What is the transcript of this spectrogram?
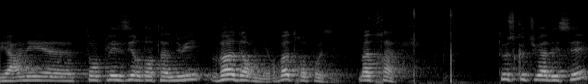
euh, ton plaisir dans ta nuit, va dormir, va te reposer. Matraf. Tout ce que tu as laissé,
